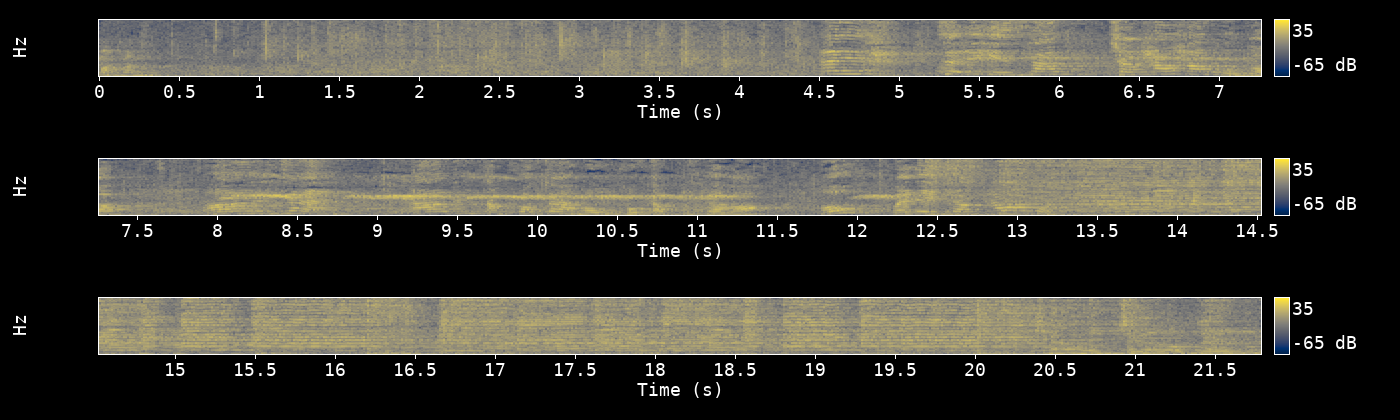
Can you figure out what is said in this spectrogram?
mạnh mắn Ôi, chắc là à, cái cảm giác chắc hổ, hổ đặc biệt đó hả? Hổ, vậy thì sao khá lắm rồi. Chào chào mình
